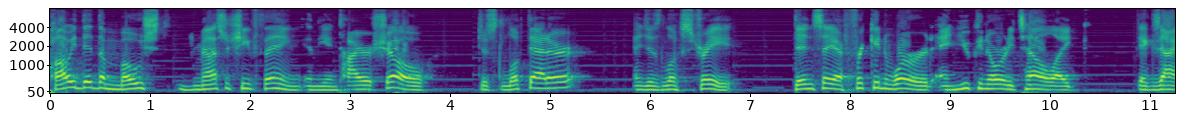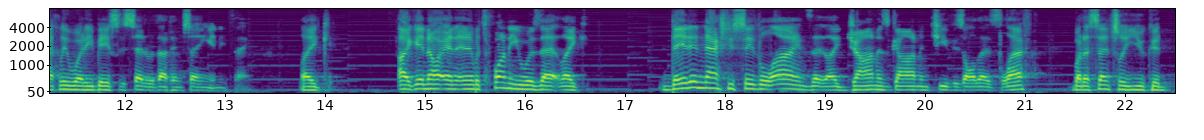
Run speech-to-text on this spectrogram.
probably did the most Master Chief thing in the entire show. Just looked at her and just looked straight. Didn't say a freaking word, and you can already tell like exactly what he basically said without him saying anything. Like, like you know, and, and what's funny was that like they didn't actually say the lines that like John is gone and Chief is all that's left, but essentially you could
